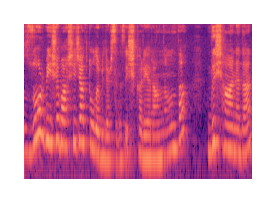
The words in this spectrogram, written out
zor bir işe başlayacak da olabilirsiniz iş kariyer anlamında. Dış haneden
